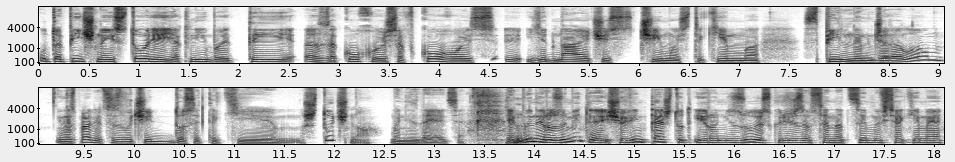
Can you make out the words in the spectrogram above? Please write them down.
утопічна історія, як ніби ти е, закохуєшся в когось, е, єднаючись з чимось таким спільним джерелом, і насправді це звучить досить таки штучно, мені здається. Якби не розуміти, що він теж тут іронізує, скоріш за все, над цими всякими.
